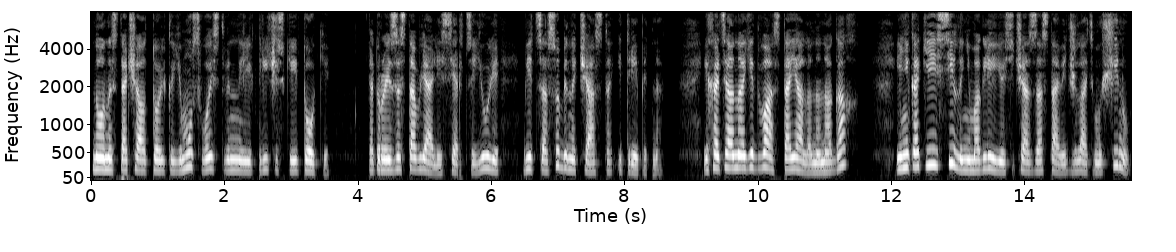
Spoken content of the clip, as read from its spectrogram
но он источал только ему свойственные электрические токи, которые заставляли сердце Юли биться особенно часто и трепетно. И хотя она едва стояла на ногах, и никакие силы не могли ее сейчас заставить желать мужчину,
